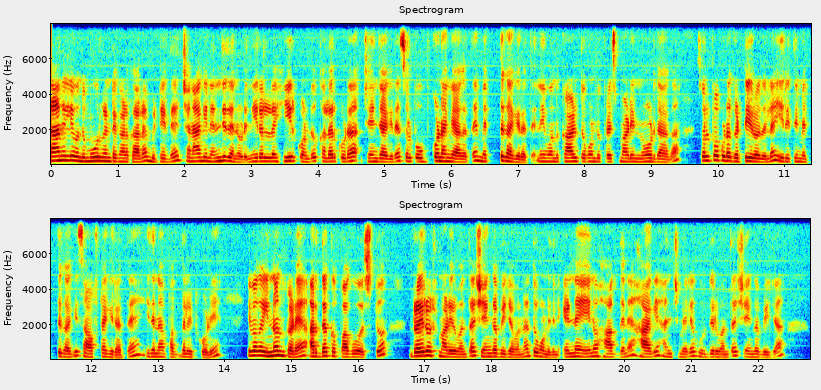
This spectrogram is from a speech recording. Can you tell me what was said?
ನಾನಿಲ್ಲಿ ಒಂದು ಮೂರು ಗಂಟೆಗಳ ಕಾಲ ಬಿಟ್ಟಿದ್ದೆ. ಚೆನ್ನಾಗಿ ನೆಂದಿದೆ ನೋಡಿ. ನೀರೆಲ್ಲ ಹೀರ್ಕೊಂಡು ಕಲರ್ ಕೂಡ ಚೇಂಜ್ ಆಗಿದೆ. ಸ್ವಲ್ಪ ಉಬ್ಕೊಂಡಂಗೆ ಆಗುತ್ತೆ, ಮೆತ್ತಗಾಗಿರುತ್ತೆ. ನೀವು ಒಂದು ಕಾಳು ತೊಗೊಂಡು ಪ್ರೆಸ್ ಮಾಡಿ ನೋಡಿದಾಗ ಸ್ವಲ್ಪ ಕೂಡ ಗಟ್ಟಿ ಇರೋದಿಲ್ಲ. ಈ ರೀತಿ ಮೆತ್ತಗಾಗಿ ಸಾಫ್ಟ್ ಆಗಿರುತ್ತೆ. ಇದನ್ನು ಪಕ್ಕದಲ್ಲಿ ಇಟ್ಕೊಳ್ಳಿ. ಇವಾಗ ಇನ್ನೊಂದು ಕಡೆ ಅರ್ಧ ಕಪ್ ಆಗುವಷ್ಟು ಡ್ರೈ ರೋಸ್ಟ್ ಮಾಡಿರುವಂಥ ಶೇಂಗಾ ಬೀಜವನ್ನು ತೊಗೊಂಡಿದ್ದೀನಿ. ಎಣ್ಣೆ ಏನು ಹಾಕ್ದೇನೆ ಹಾಗೆ ಹಂಚ ಮೇಲೆ ಹುರಿದಿರುವಂಥ ಶೇಂಗಾ ಬೀಜ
